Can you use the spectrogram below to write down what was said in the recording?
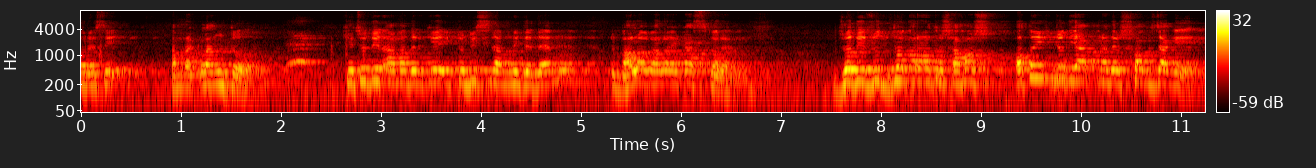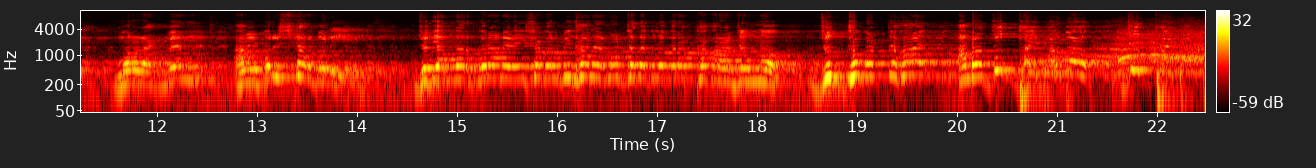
করেছি, আমরা ক্লান্ত। কিছুদিন আমাদেরকে একটু বিশ্রাম নিতে দেন ভালো ভালো কাজ করেন। যদি যুদ্ধ করার অত সাহস অতই যদি আপনাদের শখ জাগে, মনে রাখবেন, আমি পরিষ্কার বলি, যদি আল্লাহর কোরআনের এই সকল বিধানের মর্যাদাগুলোকে রক্ষা করার জন্য যুদ্ধ করতে হয়, আমরা যুদ্ধই করব যুদ্ধই করব,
